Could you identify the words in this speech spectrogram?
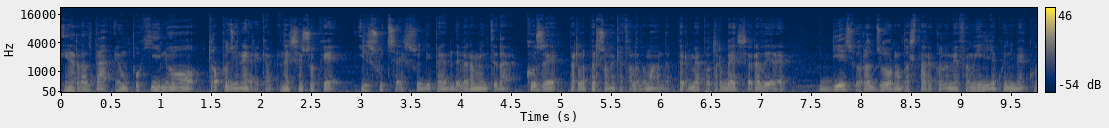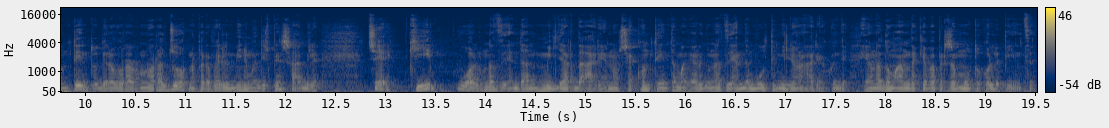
in realtà è un pochino troppo generica, nel senso che il successo dipende veramente da cos'è per la persona che fa la domanda. Per me potrebbe essere avere 10 ore al giorno da stare con la mia famiglia, quindi mi accontento di lavorare un'ora al giorno per avere il minimo indispensabile. C'è chi vuole un'azienda miliardaria, non si accontenta magari di un'azienda multimilionaria, quindi è una domanda che va presa molto con le pinze.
